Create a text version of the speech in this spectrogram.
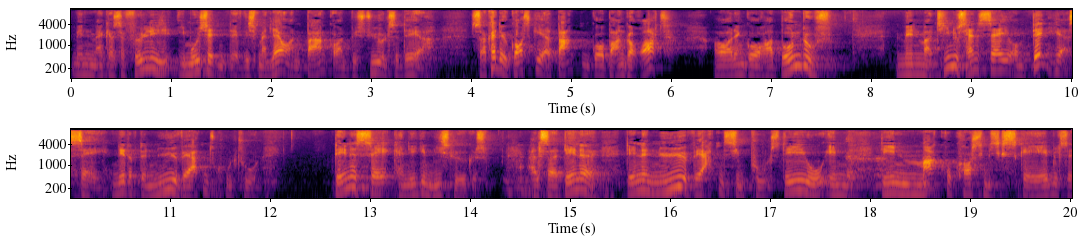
Men man kan selvfølgelig, i modsætning til, hvis man laver en bank og en bestyrelse der, så kan det jo godt ske, at banken går bankerot, og den går rabundus. Men Martinus han sagde om den her sag, netop den nye verdenskultur, denne sag kan ikke mislykkes. Altså denne, denne nye verdensimpuls, det er jo en, det er en makrokosmisk skabelse.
